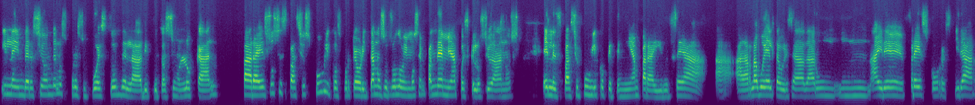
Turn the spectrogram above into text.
y la inversión de los presupuestos de la diputación local para esos espacios públicos, porque ahorita nosotros lo vimos en pandemia, pues que los ciudadanos el espacio público que tenían para irse a, dar la vuelta o irse a dar un, aire fresco, respirar,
